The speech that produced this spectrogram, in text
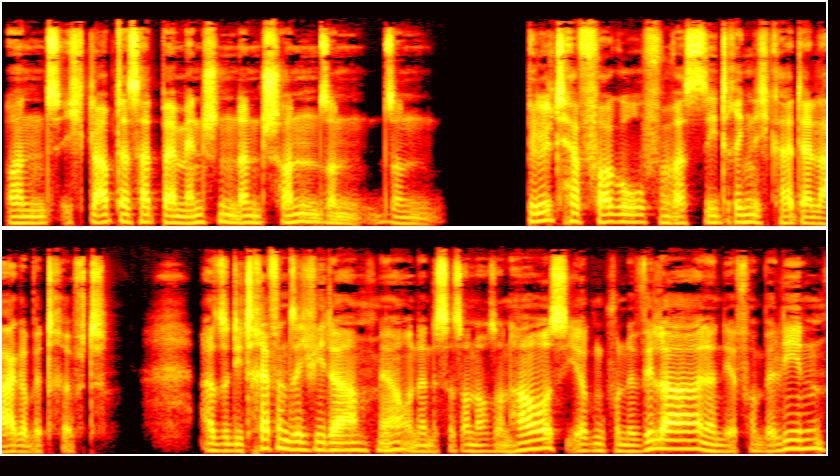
und ich glaube, das hat bei Menschen dann schon so ein, so ein Bild hervorgerufen, was die Dringlichkeit der Lage betrifft. Also die treffen sich wieder, ja, und dann ist das auch noch so ein Haus, irgendwo eine Villa in der Nähe von Berlin.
